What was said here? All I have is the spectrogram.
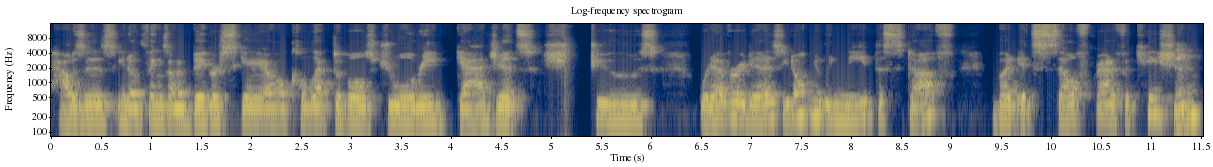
houses, you know, things on a bigger scale, collectibles, jewelry, gadgets, shoes, whatever it is. You don't really need the stuff, but it's self gratification.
